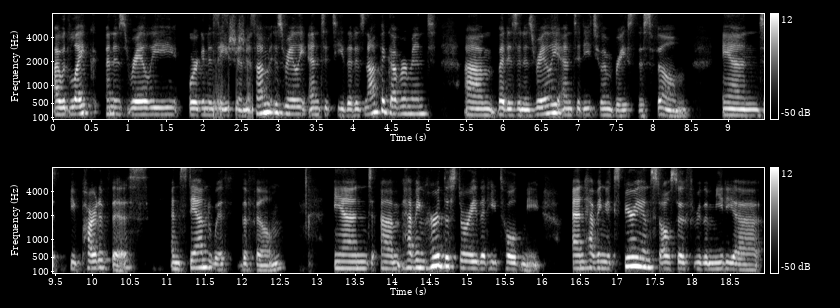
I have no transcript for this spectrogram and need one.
I would like an Israeli organization, some Israeli entity that is not the government, um, but is an Israeli entity to embrace this film and be part of this and stand with the film. And um, having heard the story that he told me, and having experienced also through the media,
